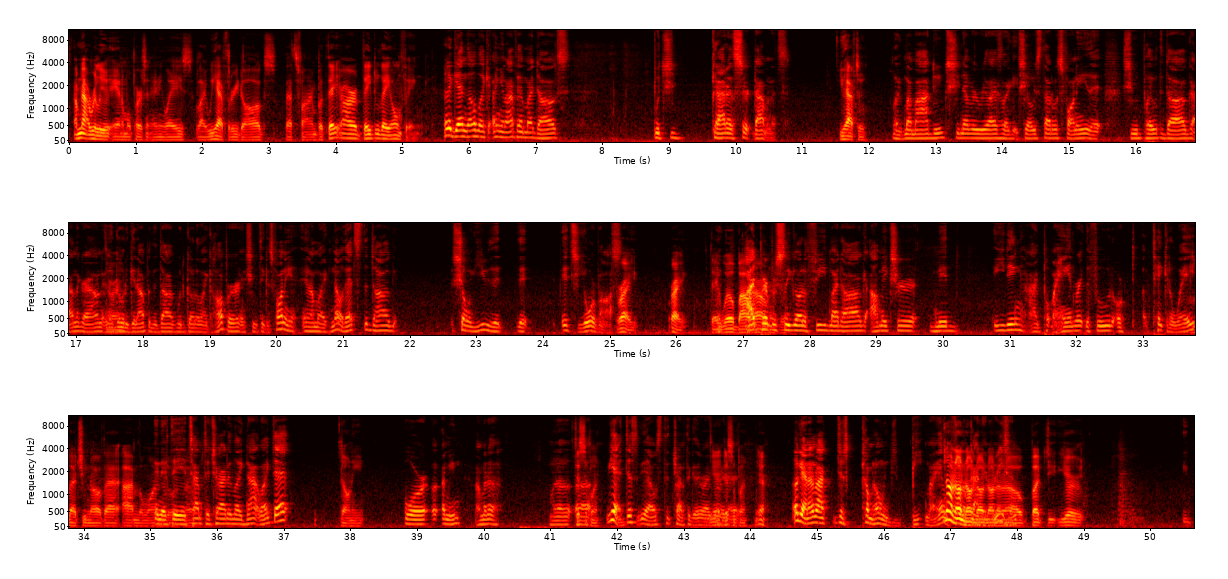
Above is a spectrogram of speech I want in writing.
I'm not really an animal person, anyways. Like we have three dogs, that's fine. But they are they do their own thing. And again, though, like I mean, I've had my dogs, but you gotta assert dominance. You have to. Like my mom, dude, she never realized. Like she always thought it was funny that she would play with the dog on the ground and then go to get up, and the dog would go to like hump her, and she would think it's funny. And I'm like, no, that's the dog showing you that that it's your boss. Right, right. They Like, will bow I purposely go to feed my dog. I'll make sure mid eating, I put my hand right in the food or t- take it away. let you know that I'm the one. and if they that. attempt to try to like not like that, don't eat. or uh, I mean, I'm gonna, I'm gonna uh, Discipline. yeah, dis- yeah. I was th- trying to think of the right Yeah, word. discipline. Yeah. Again, I'm not just coming home and just beating my No, animal. no, no, no, no, no, reason. no. But you're.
